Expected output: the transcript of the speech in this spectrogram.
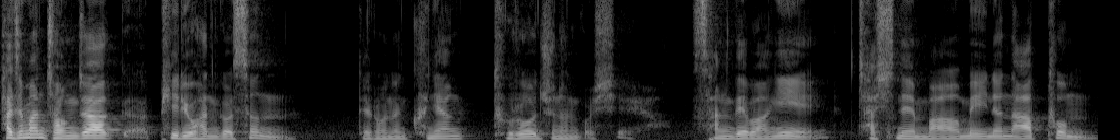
하지만 정작 필요한 것은 때로는 그냥 들어주는 것이에요. 상대방이 자신의 마음에 있는 아픔,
